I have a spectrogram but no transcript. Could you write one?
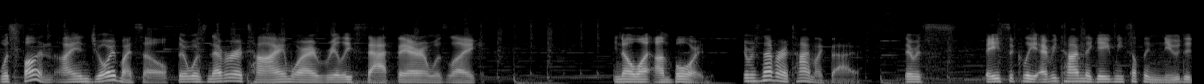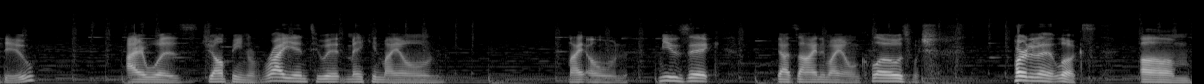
was fun. I enjoyed myself. There was never a time where I really sat there and was like, you know what, I'm bored. There was never a time like that. There was basically every time they gave me something new to do, I was jumping right into it, making my own my own music, designing my own clothes, which harder than it looks. Um,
